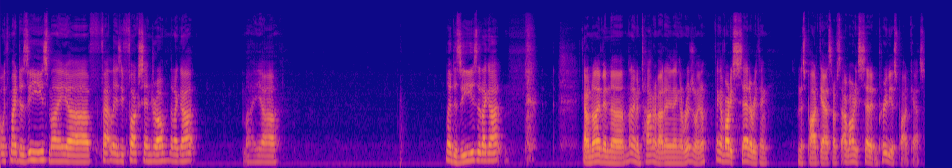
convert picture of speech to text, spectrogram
with my disease, my uh, fat lazy fuck syndrome that I got. My uh, my disease that I got. God, I'm not even uh, I'm not even talking about anything original. You know, I think I've already said everything in this podcast. I've I've already said it in previous podcasts.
